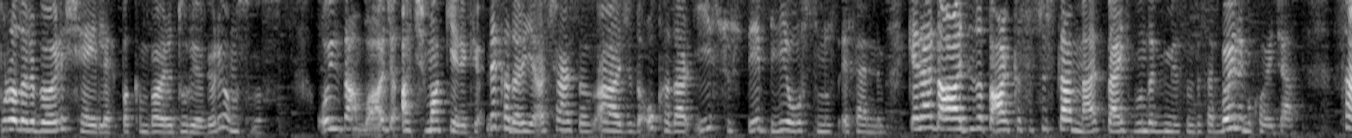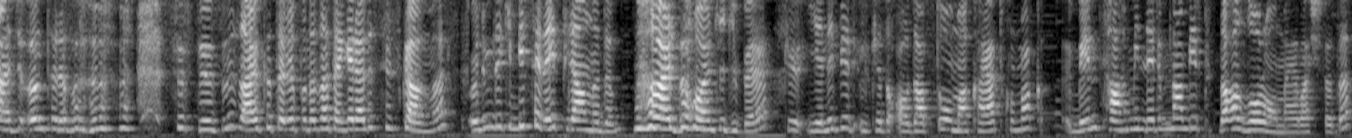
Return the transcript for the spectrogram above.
buraları böyle şeyli. Bakın böyle duruyor görüyor musunuz? O yüzden bu ağacı açmak gerekiyor. Ne kadar iyi açarsanız ağacı da o kadar iyi süsleyebiliyorsunuz efendim. Genelde ağacın zaten arkası süslenmez. Belki bunu da bilmiyorsunuz. Mesela böyle mi koyacağım? Sadece ön tarafını süslüyorsunuz. Arka tarafına zaten genelde süs kalmaz. Önümdeki bir seneyi planladım. Her zamanki gibi. Çünkü yeni bir ülkede adapte olmak, hayat kurmak benim tahminlerimden bir tık daha zor olmaya başladı.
